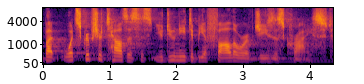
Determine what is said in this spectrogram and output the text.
But what Scripture tells us is you do need to be a follower of Jesus Christ.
